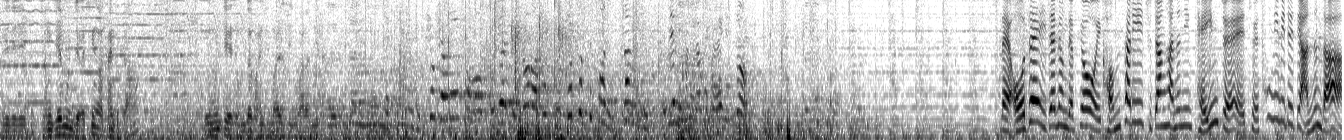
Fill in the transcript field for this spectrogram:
저희들이 경제 문제가 심각하니까 그 문제에 좀 더 관심 가져주시기 바랍니다. 대통령 그 표명해서 부결되더라도 불체포특권 입장이 계속 그대로 간다고 봐야겠죠? 네, 어제 이재명 대표 이 검찰이 주장하는 이 배임죄 애초에 성립이 되지 않는다.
